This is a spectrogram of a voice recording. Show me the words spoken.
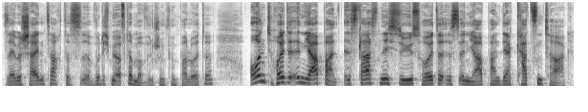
Sei bescheiden Tag, das äh, würde ich mir öfter mal wünschen für ein paar Leute. Und heute in Japan ist das nicht süß. Heute ist in Japan der Katzentag.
